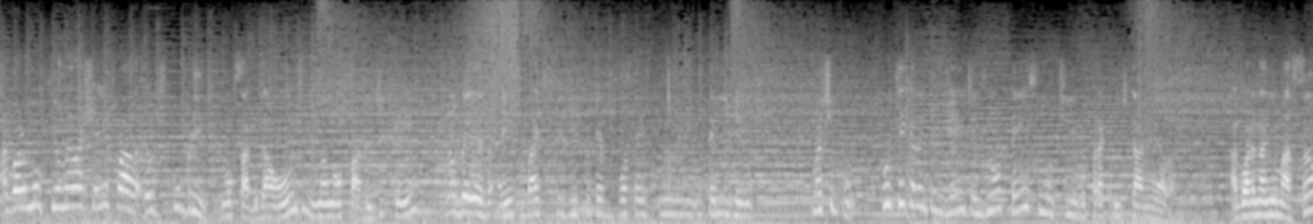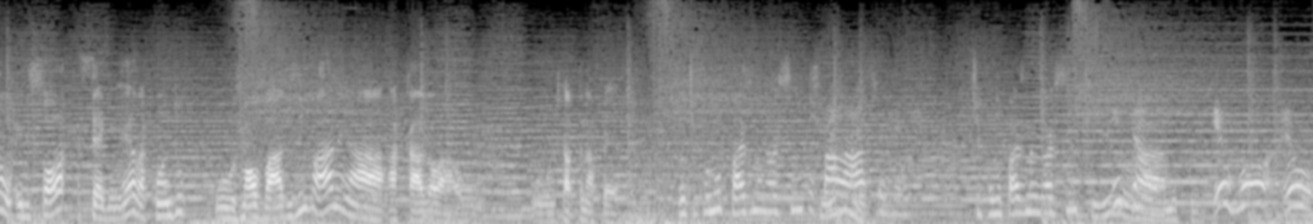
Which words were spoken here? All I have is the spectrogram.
Agora no filme ela chega e fala, eu descobri, não sabe da onde, não, não sabe de quem, não, beleza, a gente vai te seguir porque você é in- inteligente. Mas, tipo, por que, que ela é inteligente? Eles não têm esse motivo para acreditar nela. Agora, na animação, eles só seguem ela quando os malvados invadem a, a casa lá, o, o onde tá tendo a festa. Então, tipo, não faz o menor sentido. O palácio, gente. Tipo, não faz o menor sentido Então, na- no filme. Eu vou. Eu,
